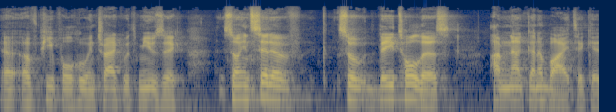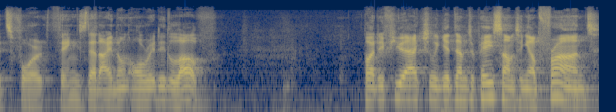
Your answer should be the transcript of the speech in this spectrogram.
uh, of people who interact with music, so instead of, so they told us, I'm not to buy tickets for things that I don't already love. But if you actually get them to pay something up front,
